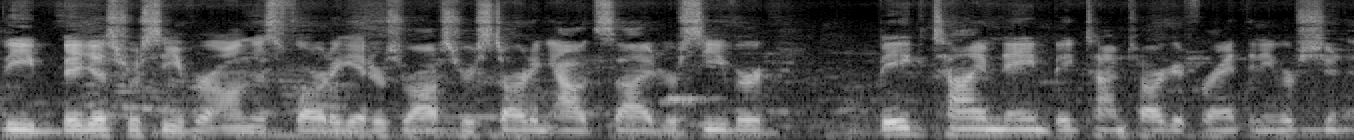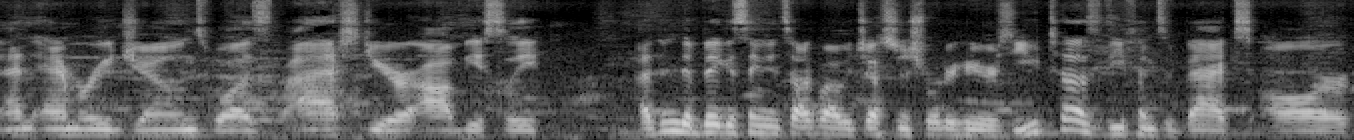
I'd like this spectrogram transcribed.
the biggest receiver on this Florida Gators roster, starting outside receiver. Big time name, big time target for Anthony Richardson and Emory Jones was last year, obviously. I think the biggest thing to talk about with Justin Shorter here is Utah's defensive backs are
